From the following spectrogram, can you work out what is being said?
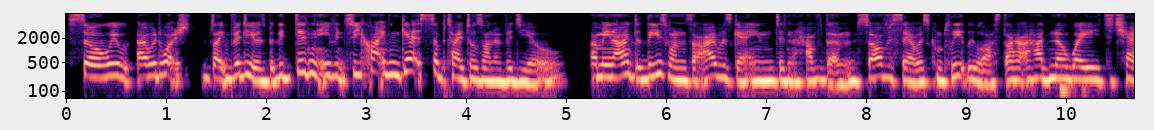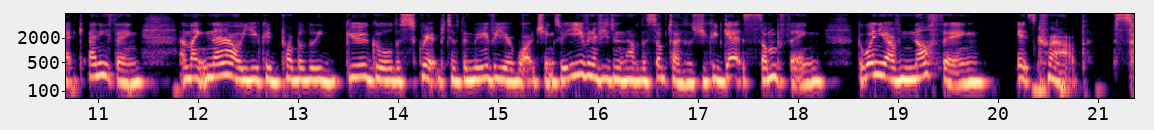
So we i would watch like videos but they didn't even so you can't even get subtitles on a video. I mean i did these ones that i was getting didn't have them. So obviously i was completely lost. I, I had no way to check anything. And like now you could probably google the script of the movie you're watching. So even if you didn't have the subtitles you could get something. But when you have nothing it's crap. So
